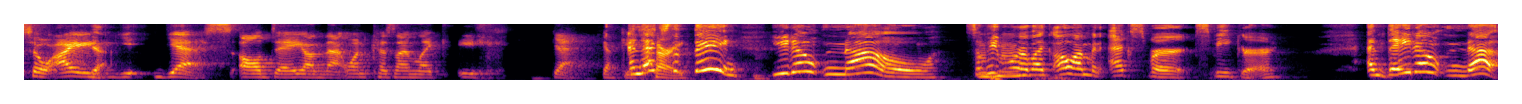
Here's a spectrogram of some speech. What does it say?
So I Yeah. y- yes all day on that one because I'm like, "Eek, yeah, yucky. and that's Sorry. the thing you don't know some people Mhm. are like oh i'm an expert speaker and they don't know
